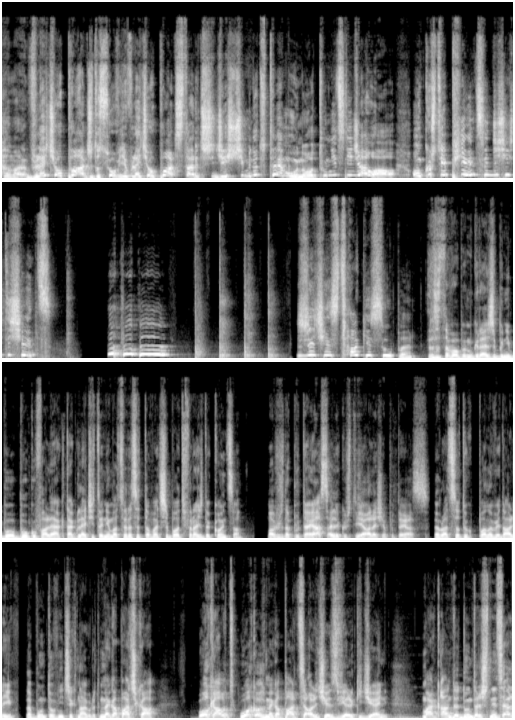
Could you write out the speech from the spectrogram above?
Come on, wleciał patch, dosłownie wleciał patch, stary, 30 minut temu, no, tu nic nie działa. On kosztuje 510 tysięcy. Życie jest takie super. Zresetowałbym grę, żeby nie było bugów, ale jak tak leci, to nie ma co resetować, trzeba otwierać do końca. Masz już na Putejas? A ile kosztuje Alesia Putejas? Dobra, co tu panowie dali? Dla buntowniczych nagród. Mega paczka! Walkout! Walkout w mega paczce, ale dzisiaj jest wielki dzień. Mark Andre Dunderschnitzel?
